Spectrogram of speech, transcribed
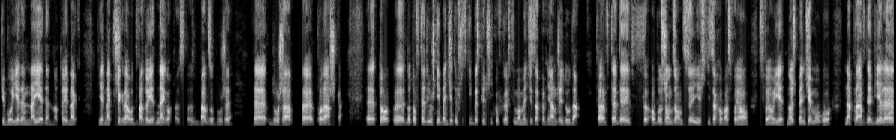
gdzie było jeden na jeden, no to jednak, jednak przegrało dwa do jednego, to jest, to jest bardzo duży, e, duża e, porażka. E, to, e, no to wtedy już nie będzie tych wszystkich bezpieczników, które w tym momencie zapewnia Andrzej Duda. To wtedy obóz rządzący, jeśli zachowa swoją, swoją jedność, będzie mógł naprawdę wiele,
